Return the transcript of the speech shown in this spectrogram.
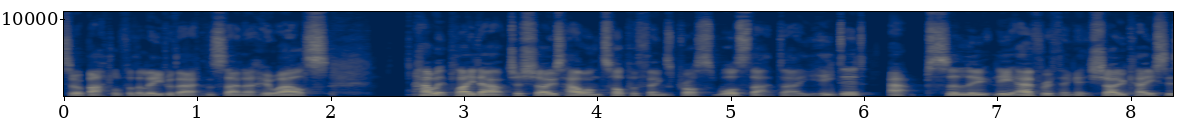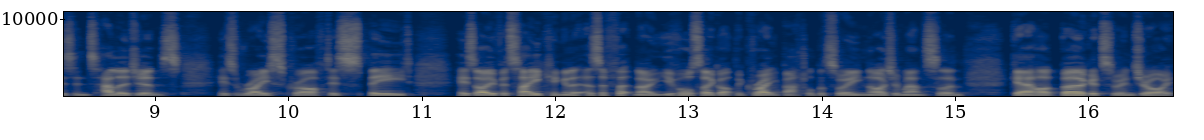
to a battle for the lead with Ayrton Senna, who else how it played out just shows how on top of things Prost was that day. He did absolutely everything. It showcased his intelligence, his racecraft, his speed, his overtaking. And as a footnote, you've also got the great battle between Nigel Mansell and Gerhard Berger to enjoy.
